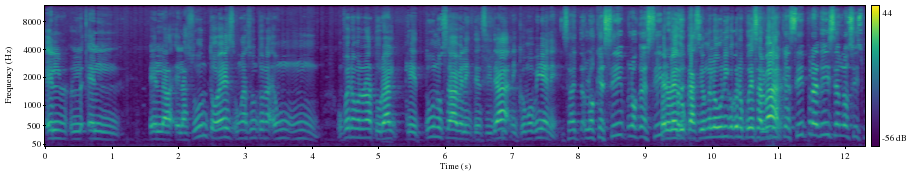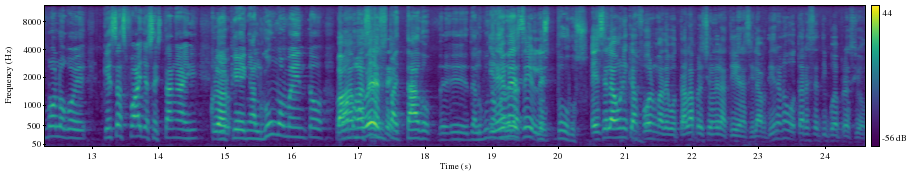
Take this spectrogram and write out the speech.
El, asunto es un asunto, un, un fenómeno natural que tú no sabes la intensidad ni cómo viene. Exacto. Lo que sí, lo que sí... Pero la educación es lo único que nos puede salvar. Lo que sí predicen los sismólogos es que esas fallas están ahí Claro. y que en algún momento vamos a, ser impactados eh, de alguna Y déjeme manera decirle, todos. esa es la única forma de botar la presión de la tierra. Si la tierra no botara ese tipo de presión,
